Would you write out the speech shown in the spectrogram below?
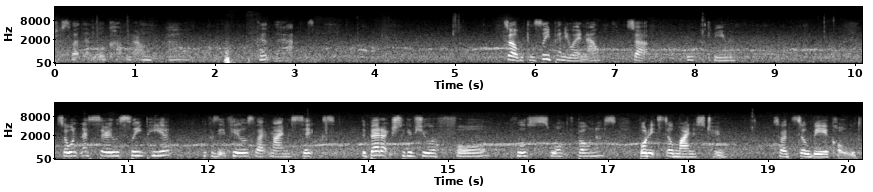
Just let them all calm down. Look at that. So we can sleep anywhere now. So, can you? So I wouldn't necessarily sleep here because it feels like minus six. The bed actually gives you a four plus warmth bonus, but it's still minus two. So I'd still be a cold.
